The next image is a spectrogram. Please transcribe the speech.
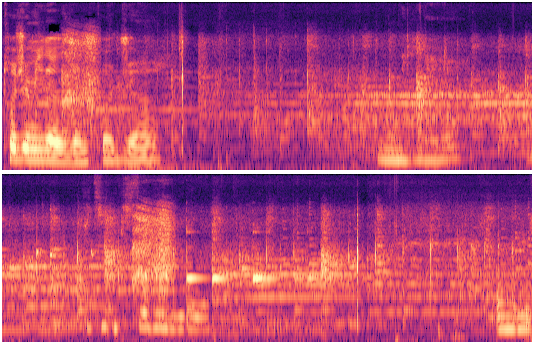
Toca Mila yazacağım. Toca Mila. Kitty X'de de ilgili var. 11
